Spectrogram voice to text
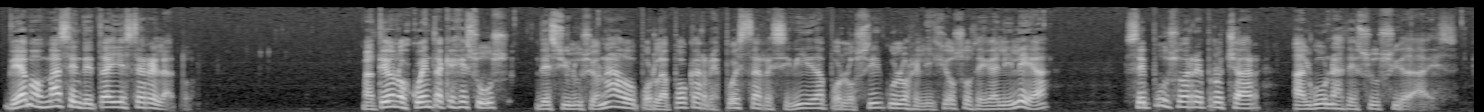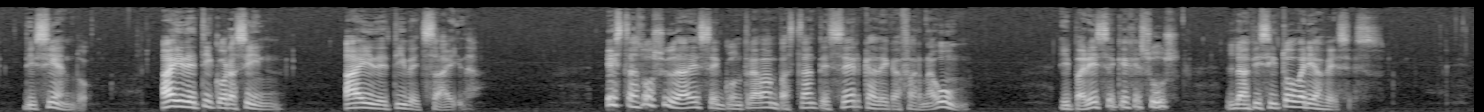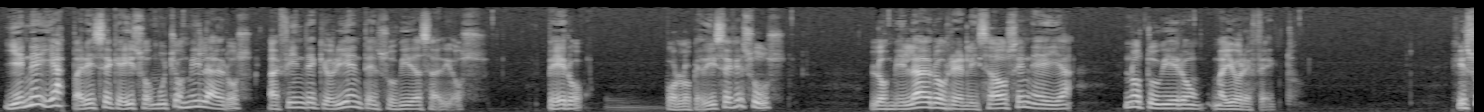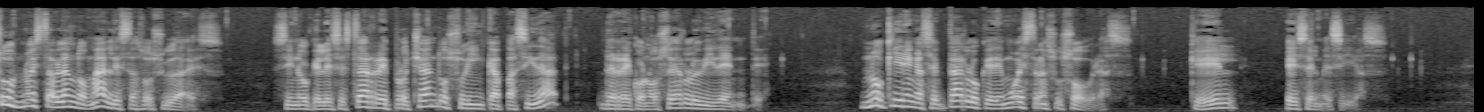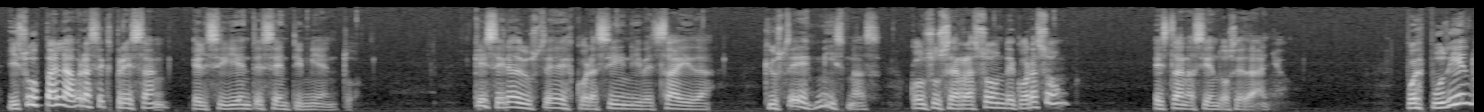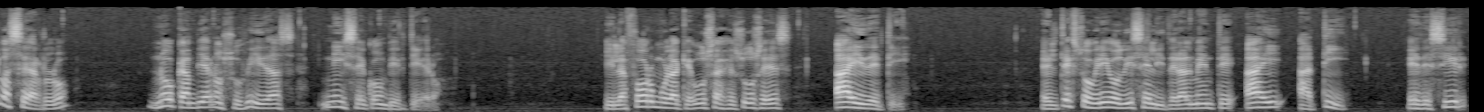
Veamos más en detalle este relato. Mateo nos cuenta que Jesús, desilusionado por la poca respuesta recibida por los círculos religiosos de Galilea, se puso a reprochar algunas de sus ciudades, diciendo, ¡Ay de ti Corazín! ¡Ay de ti Bethsaida! Estas dos ciudades se encontraban bastante cerca de Cafarnaúm, y parece que Jesús las visitó varias veces. Y en ellas parece que hizo muchos milagros a fin de que orienten sus vidas a Dios. Pero, por lo que dice Jesús, los milagros realizados en ella no tuvieron mayor efecto. Jesús no está hablando mal de estas dos ciudades, sino que les está reprochando su incapacidad de reconocer lo evidente. No quieren aceptar lo que demuestran sus obras, que Él es el Mesías. Y sus palabras expresan el siguiente sentimiento. ¿Qué será de ustedes, Corazín y Bethsaida, que ustedes mismas, con su cerrazón de corazón, están haciéndose daño? Pues pudiendo hacerlo, no cambiaron sus vidas ni se convirtieron. Y la fórmula que usa Jesús es ay de ti. El texto griego dice literalmente ay a ti, es decir,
